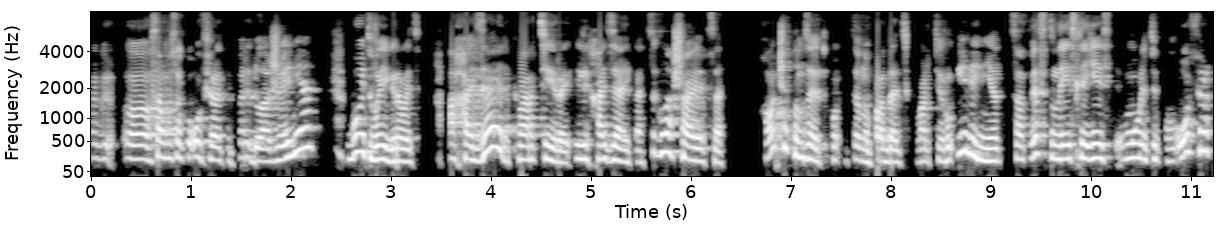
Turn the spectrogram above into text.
самый высокий офер – это предложение, будет выигрывать. А хозяин квартиры или хозяйка соглашается, хочет он за эту цену продать квартиру или нет. Соответственно, если есть multiple offer,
